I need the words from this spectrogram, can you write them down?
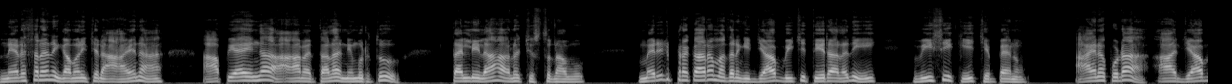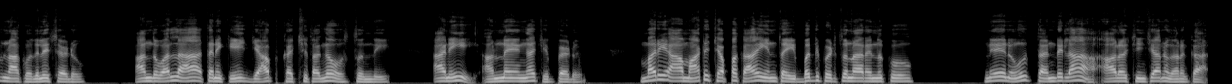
నిరసనని గమనించిన ఆయన ఆప్యాయంగా ఆమె తల నిమురుతూ తల్లిలా ఆలోచిస్తున్నావు. మెరిట్ ప్రకారం అతనికి జాబ్ ఇచ్చి తీరాలని వీసీకి చెప్పాను. ఆయన కూడా ఆ జాబ్ నాకు వదిలేశాడు. అందువల్ల అతనికి జాబ్ ఖచ్చితంగా వస్తుంది అని అన్నయంగా చెప్పాడు. మరి ఆ మాట చెప్పక ఇంత ఇబ్బంది పెడుతున్నారెందుకు? నేను తండ్రిలా ఆలోచించాను గనుక.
